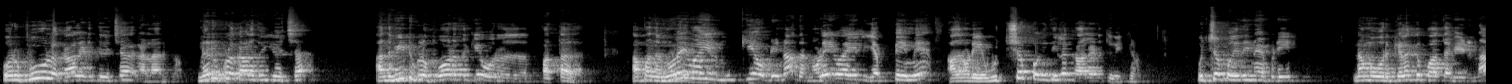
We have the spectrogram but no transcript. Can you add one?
ஒரு பூவுல கால் எடுத்து வச்சா நல்லா இருக்கும். நெருப்புல காலை தூக்கி வச்சா அந்த வீட்டுக்குள்ள போறதுக்கே ஒரு பத்தாது. அப்ப அந்த நுழைவாயில் முக்கியம் அப்படின்னா அந்த நுழைவாயில் எப்பயுமே அதனுடைய உச்ச பகுதியில கால் எடுத்து வைக்கணும். உச்ச பகுதினா எப்படி? நம்ம ஒரு கிழக்கு பார்த்த வீடுனா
